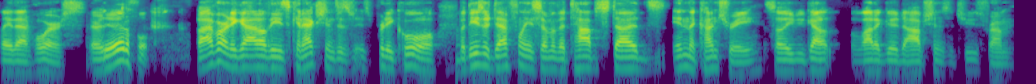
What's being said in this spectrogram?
play that horse. There's, Beautiful. I've already got all these connections. It's, it's pretty cool. But these are definitely some of the top studs in the country. So you've got a lot of good options to choose from.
